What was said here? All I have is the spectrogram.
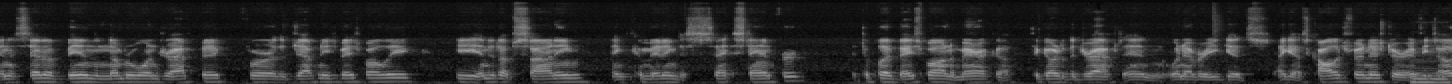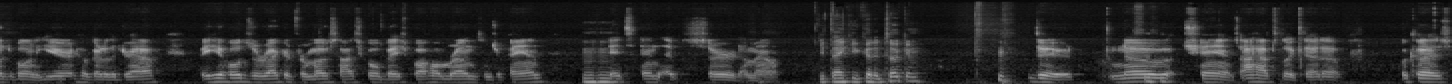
and instead of being the number one draft pick for the Japanese Baseball League, he ended up signing and committing to Stanford to play baseball in America to go to the draft. And whenever he gets, I guess, college finished or if he's Mhm. eligible in a year, he'll go to the draft. But he holds the record for most high school baseball home runs in Japan. Mhm. It's an absurd amount. You think you could have took him? Dude, no chance. I have to look that up because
